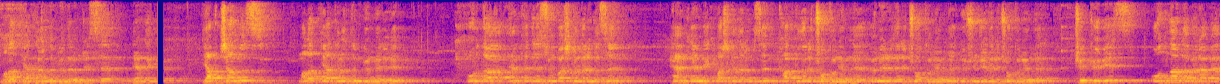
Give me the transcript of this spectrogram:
Malatya Tanıtım Günleri öncesi dernek yapacağımız Malatya Tanıtım Günleri'nin burada hem federasyon başkanlarımızın hem dernek başkanlarımızın katkıları çok önemli, önerileri çok önemli, düşünceleri çok önemli. Çünkü biz onlarla beraber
